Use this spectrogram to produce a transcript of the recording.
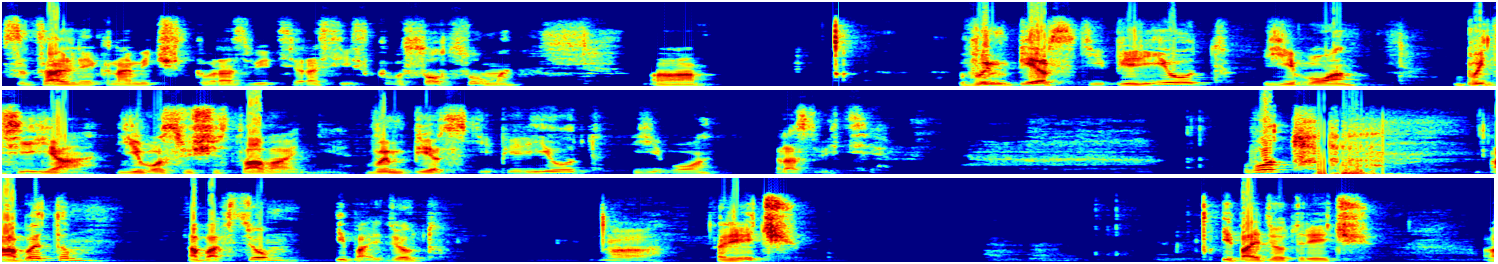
социально-экономического развития российского социума, в имперский период его бытия, его существования, в имперский период его развития. Вот об этом, обо всем и пойдет э, речь, и пойдет речь э,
